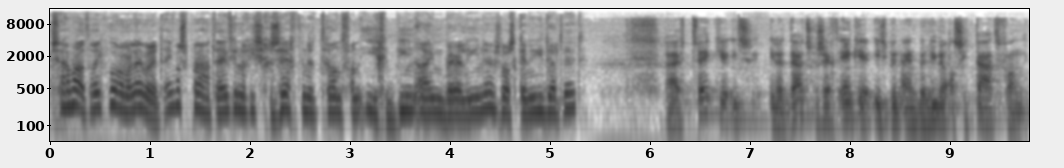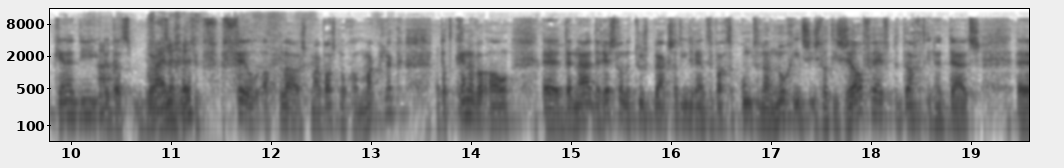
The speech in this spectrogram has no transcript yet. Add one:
Zeg Wouter, ik hoor hem alleen maar in het Engels praten. Heeft u nog iets gezegd in de trant van Ich bin ein Berliner, zoals Kennedy dat deed? Hij heeft twee keer iets in het Duits gezegd. Eén keer iets binnen een Berliner als citaat van Kennedy. Ah, dat bracht natuurlijk veel applaus, maar was nogal makkelijk. Want dat kennen we al. Uh, daarna, de rest van de toespraak, zat iedereen te wachten. Komt er nou nog iets, iets wat hij zelf heeft bedacht in het Duits? Uh,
